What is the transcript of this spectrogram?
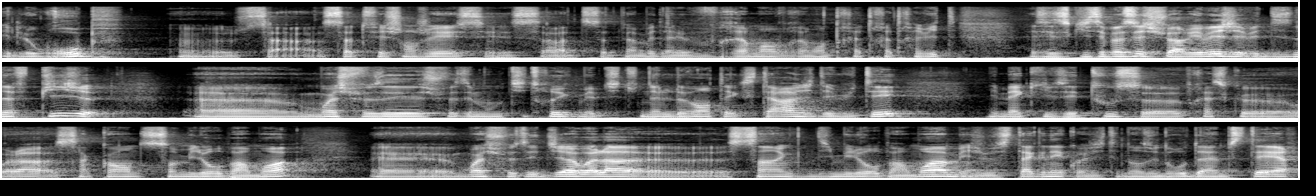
et le groupe, euh, ça, ça te fait changer, ça te permet d'aller vraiment, vraiment très, très, très vite. Et c'est ce qui s'est passé. Je suis arrivé, j'avais 19 piges. Euh, moi, je faisais, je faisais mon petit truc, mes petits tunnels de vente, etc. J'ai débuté. Les mecs, ils faisaient tous euh, presque voilà, 50, 100 000 euros par mois. Euh, moi, je faisais déjà voilà, euh, 5, 10 000 euros par mois, mais je stagnais. quoi. J'étais dans une roue de hamster,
